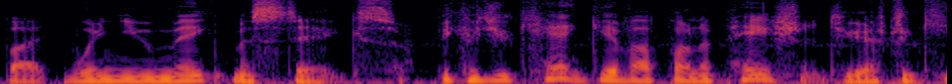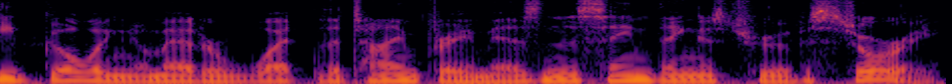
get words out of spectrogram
But when you make mistakes, because you can't give up on a patient, you have to keep going no matter what the time frame is, and the same thing is true of a story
